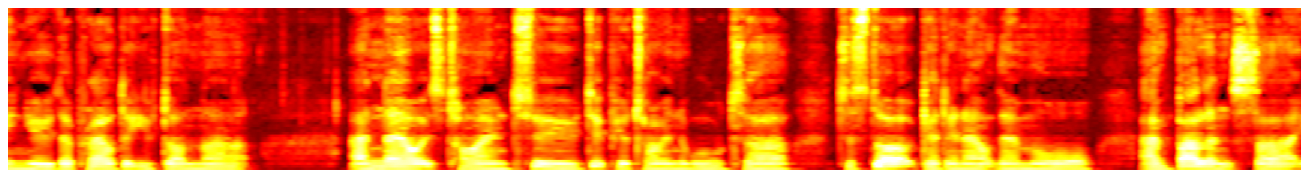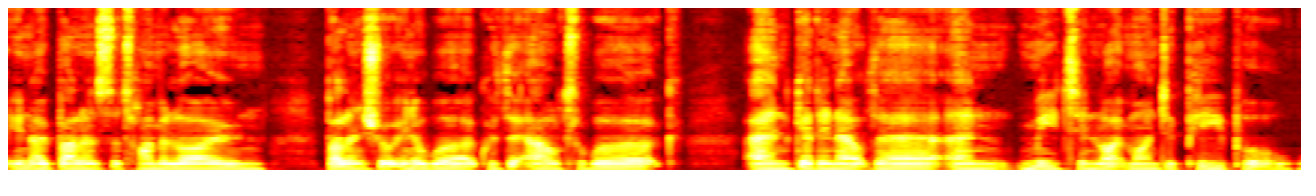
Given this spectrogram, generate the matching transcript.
in you. They're proud that you've done that. And now it's time to dip your toe in the water, to start getting out there more and balance that, you know, balance the time alone, balance your inner work with the outer work and getting out there and meeting like minded people.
